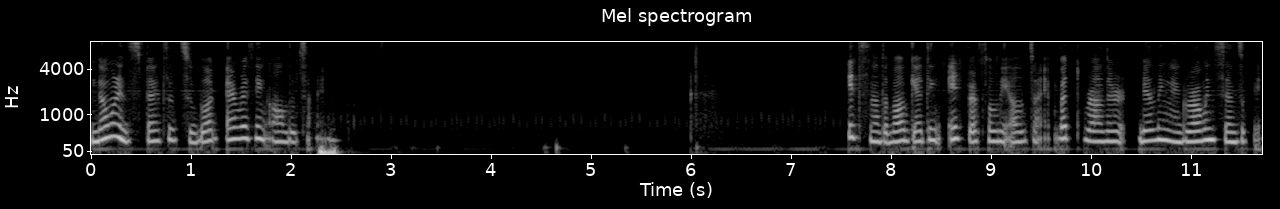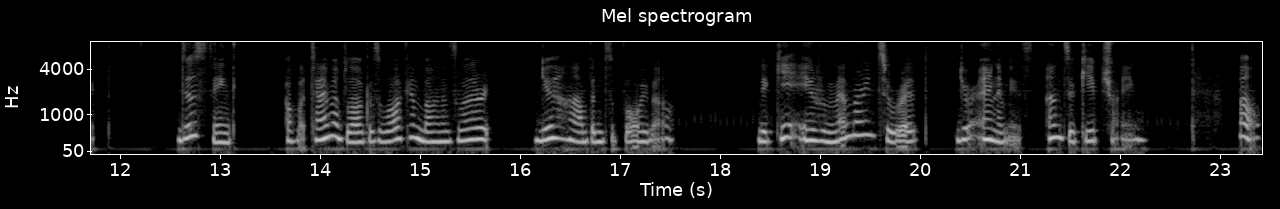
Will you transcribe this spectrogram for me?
No one expected to block everything all the time. It's not about getting it perfectly all the time, but rather building a growing sense of it. Just think of a time a block as a welcome bonus whether you happen to pull it off. The key is remembering to read your enemies and to keep trying. Oh,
